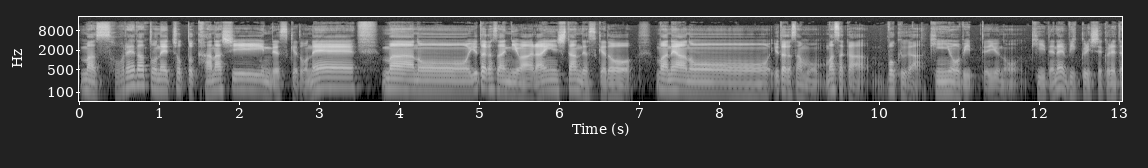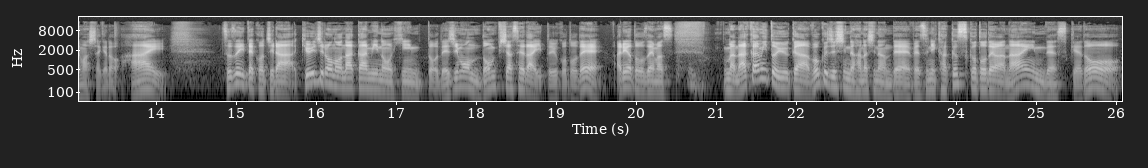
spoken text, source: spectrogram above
まあそれだとねちょっと悲しいんですけどね。まああの豊さんには LINE したんですけどまあねあの豊さんもまさか僕が金曜日っていうのを聞いてねびっくりしてくれてましたけど。はい。続いてこちら九一郎の中身のヒントデジモンドンピシャ世代ということでありがとうございます。まあ中身というか僕自身の話なんで別に隠すことではないんですけど、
